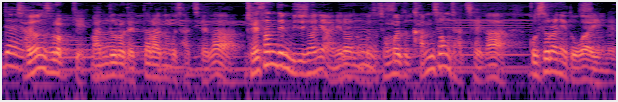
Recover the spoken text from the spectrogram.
네. 자연스럽게 만들어냈다라는 것 자체가 계산된 뮤지션이 아니라는 음. 거죠. 정말 그 감성 자체가 고스란히 녹아있는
